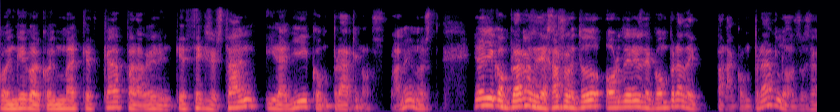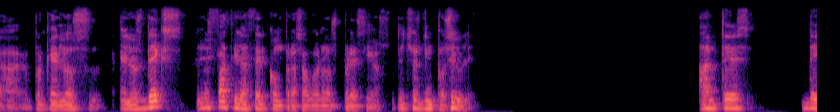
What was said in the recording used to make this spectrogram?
CoinGecko y CoinMarketCap para ver en qué CEX están, ir allí y comprarlos, ¿vale? ir allí y comprarlos y dejar sobre todo órdenes de compra de, para comprarlos, o sea, porque en los, en los DEX no es fácil hacer compras a buenos precios, de hecho es imposible. Antes de,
